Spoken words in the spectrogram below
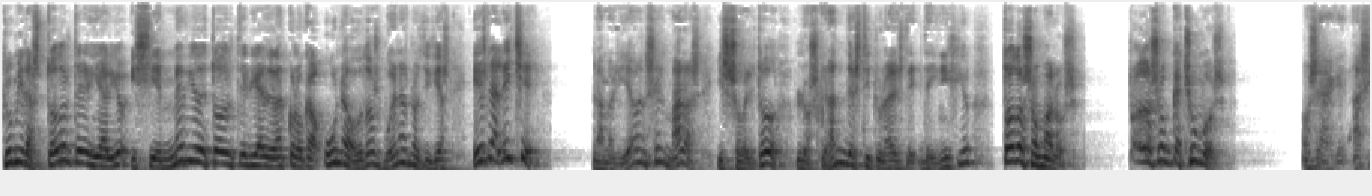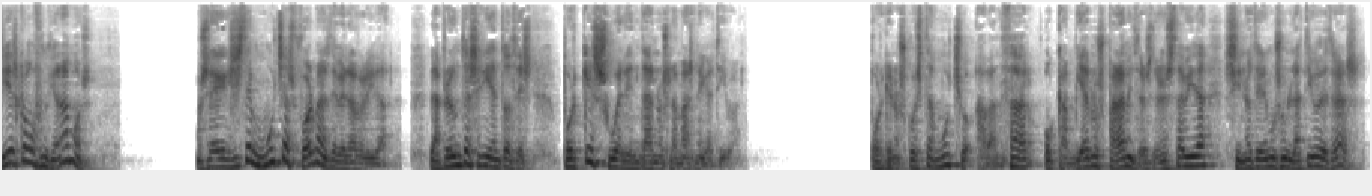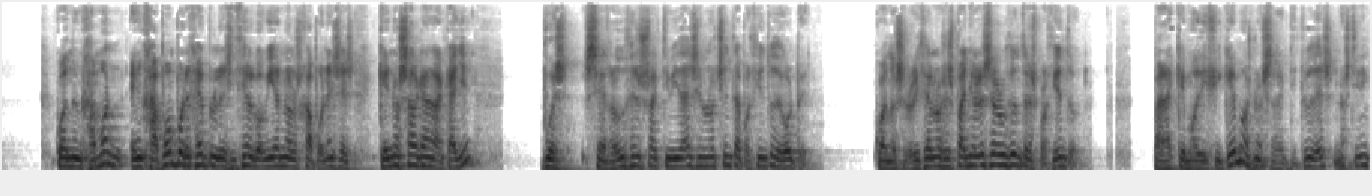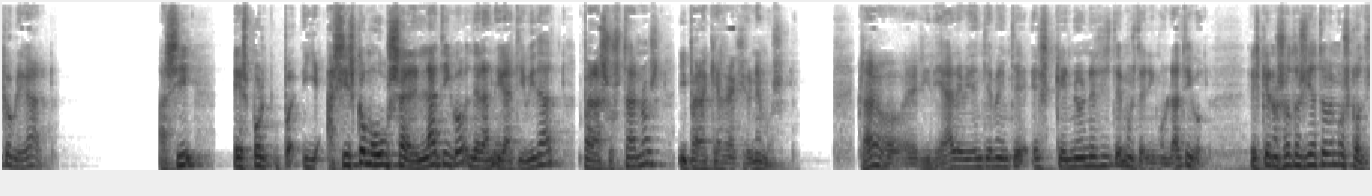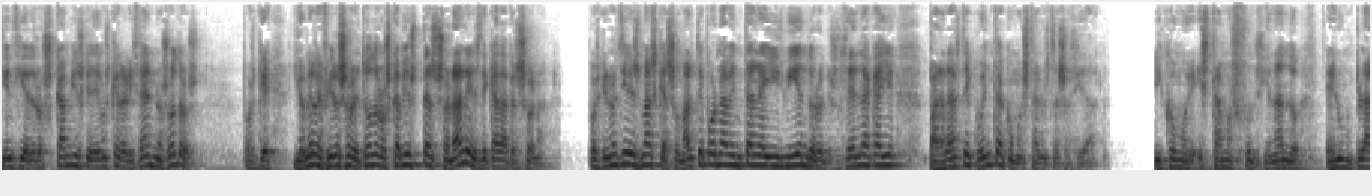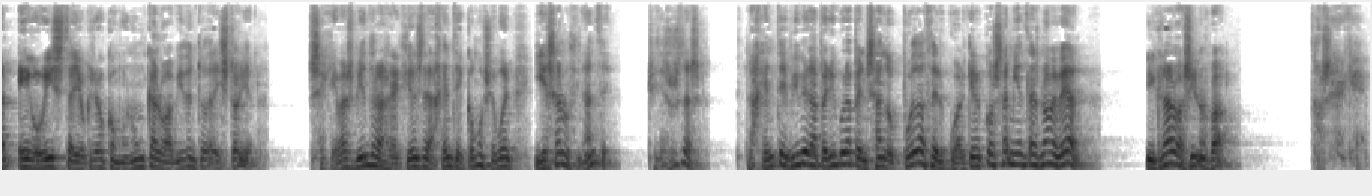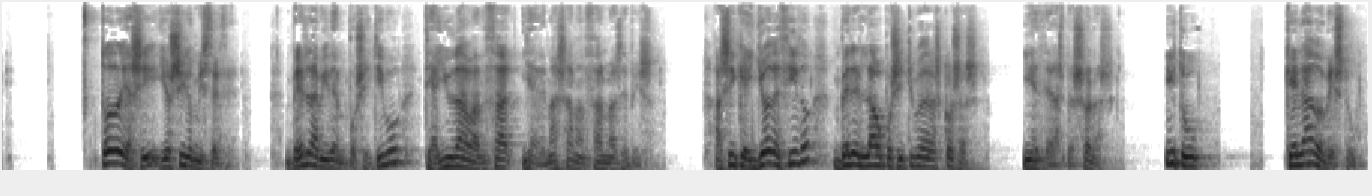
Tú miras todo el telediario y si en medio de todo el telediario le han colocado una o dos buenas noticias, es la leche. La mayoría van a ser malas y sobre todo los grandes titulares de, inicio, todos son malos. Todos son cachumbos. O sea, que así es como funcionamos. O sea, que existen muchas formas de ver la realidad. La pregunta sería entonces, ¿por qué suelen darnos la más negativa? Porque nos cuesta mucho avanzar o cambiar los parámetros de nuestra vida si no tenemos un látigo detrás. Cuando en, en Japón, por ejemplo, les dice el gobierno a los japoneses que no salgan a la calle, pues se reducen sus actividades en un 80% de golpe. Cuando se lo dicen los españoles, se reduce un 3%. Para que modifiquemos nuestras actitudes, nos tienen que obligar. Así es, y así es como usa el látigo de la negatividad para asustarnos y para que reaccionemos. Claro, el ideal, evidentemente, es que no necesitemos de ningún látigo. Es que nosotros ya tomemos conciencia de los cambios que tenemos que realizar en nosotros. Porque yo me refiero sobre todo a los cambios personales de cada persona. Porque no tienes más que asomarte por una ventana e ir viendo lo que sucede en la calle para darte cuenta cómo está nuestra sociedad. Y cómo estamos funcionando en un plan egoísta, yo creo, como nunca lo ha habido en toda la historia. O sea, que vas viendo las reacciones de la gente, cómo se mueven. Y es alucinante. Y dices, ostras, la gente vive la película pensando, puedo hacer cualquier cosa mientras no me vean. Y claro, así nos va. O sea que. Todo y así, yo sigo en mis trece. Ver la vida en positivo te ayuda a avanzar y además a avanzar más deprisa. Así que yo decido ver el lado positivo de las cosas y el de las personas. ¿Y tú? ¿Qué lado ves tú?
